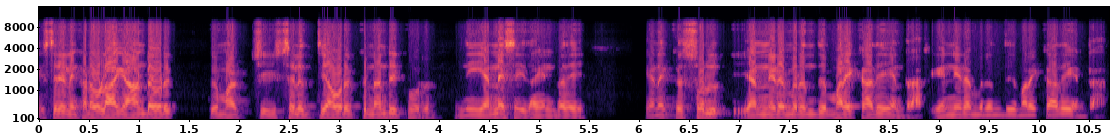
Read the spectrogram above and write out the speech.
இஸ்ரேலின் கடவுளாகி ஆண்டவருக்கு மட்சி செலுத்தி அவருக்கு நன்றி கூறு. நீ என்ன செய்தாய் என்பதை எனக்கு சொல். என்னிடமிருந்து மறைக்காதே என்றார். என்னிடமிருந்து மறைக்காதே என்றார்.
